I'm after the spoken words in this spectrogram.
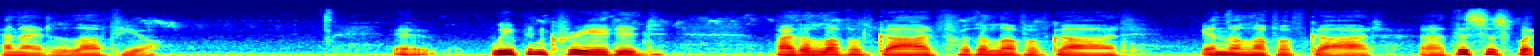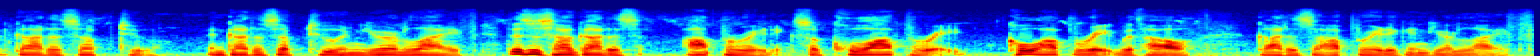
and I love you. Uh, we've been created by the love of God, for the love of God, in the love of God. Uh, this is what God is up to, and God is up to in your life. This is how God is operating. So cooperate. Cooperate with how God is operating in your life.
